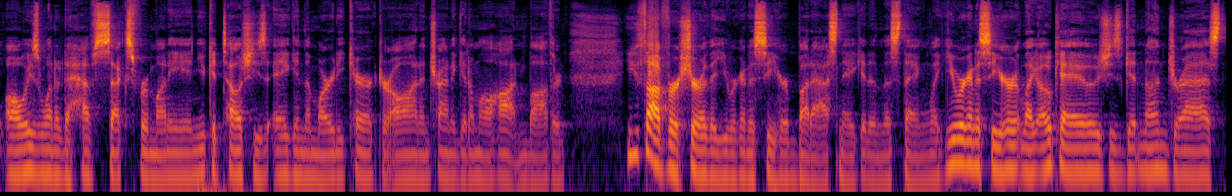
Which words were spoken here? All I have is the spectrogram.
always wanted to have sex for money and you could tell she's egging the Marty character on and trying to get him all hot and bothered. You thought for sure that you were going to see her butt ass naked in this thing. Like you were going to see her like, okay, oh, she's getting undressed.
